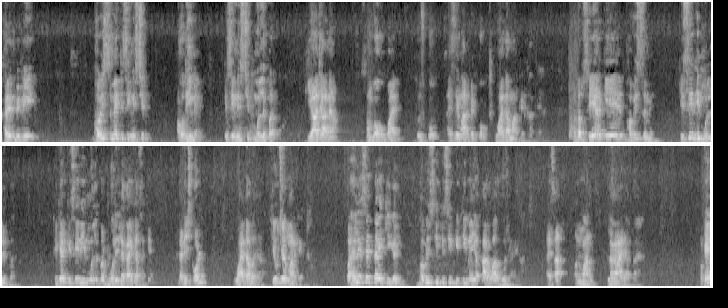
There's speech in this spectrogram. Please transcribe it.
खरीद बिक्री भविष्य में किसी निश्चित अवधि में, किसी निश्चित मूल्य पर किया जाना संभव हो पाए तो इसको ऐसे मार्केट को वायदा मार्केट कहते हैं। मतलब शेयर के भविष्य में किसी भी मूल्य पर, ठीक है, किसी भी मूल्य पर बोली लगाई जा सके। दैट इज़ कॉल्ड वायदा बाज़ार, फ्यूचर मार्केट। पहले से तय की गई, भविष्य की किसी तिथि में यह कारोबार हो जाएगा। ऐसा अनुमान लगाया जाता है। Okay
